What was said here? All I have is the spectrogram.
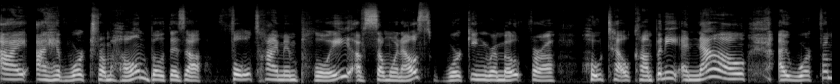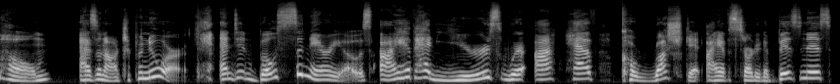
I, I have worked from home both as a full time employee of someone else working remote for a hotel company, and now I work from home as an entrepreneur. And in both scenarios, I have had years where I have crushed it. I have started a business,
